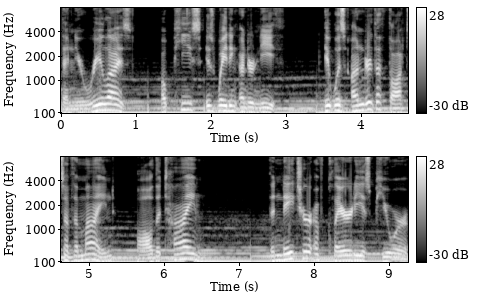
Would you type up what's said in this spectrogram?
then you realize how peace is waiting underneath. It was under the thoughts of the mind all the time. The nature of clarity is pure,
